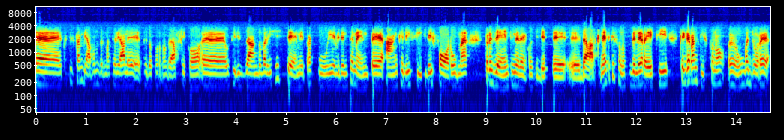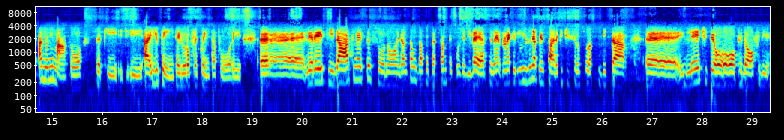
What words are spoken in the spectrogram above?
Eh, si scambiavano del materiale pedopornografico eh, utilizzando vari sistemi, tra cui evidentemente anche dei siti, dei forum presenti nelle cosiddette eh, darknet, che sono delle reti che garantiscono eh, un maggiore anonimato per chi, i- agli utenti, ai loro frequentatori. Eh, le reti darknet sono in realtà usate per tante cose diverse, né? non è che non bisogna pensare che ci siano solo attività eh, illecite o, o pedofili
